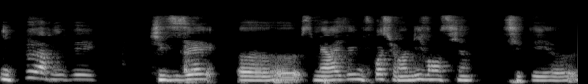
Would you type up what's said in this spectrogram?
il peut arriver qu'ils aient euh, ça m'est arrivé une fois sur un livre ancien c'était euh,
